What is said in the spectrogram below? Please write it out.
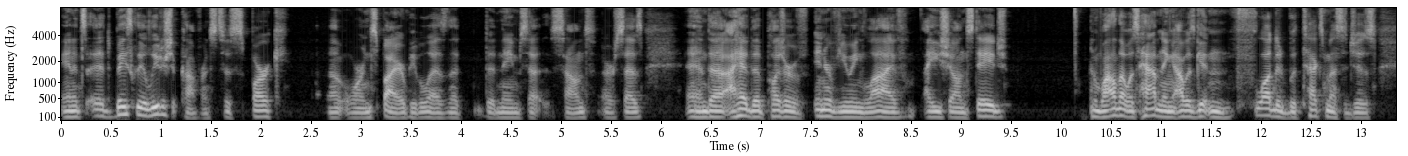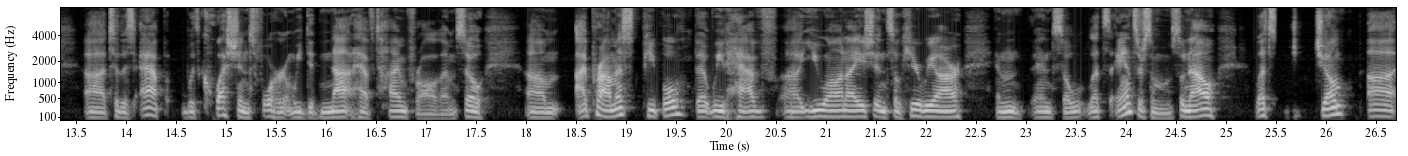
and it's, it's basically a leadership conference to spark uh, or inspire people, as the, the name sa- sounds or says. And uh, I had the pleasure of interviewing live Ayesha on stage. And while that was happening, I was getting flooded with text messages uh, to this app with questions for her, and we did not have time for all of them. So um, I promised people that we'd have uh, you on, Ayesha, and so here we are, and and so let's answer some of them. So now let's jump uh,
